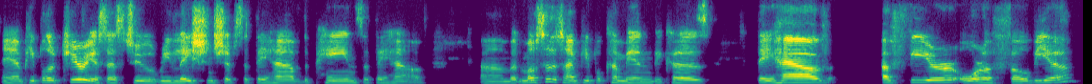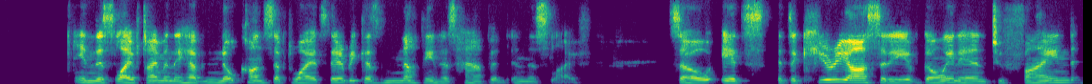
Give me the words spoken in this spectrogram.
And people are curious as to relationships that they have, the pains that they have. Um, but most of the time people come in because they have a fear or a phobia in this lifetime and they have no concept why it's there because nothing has happened in this life. So it's it's a curiosity of going in to find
